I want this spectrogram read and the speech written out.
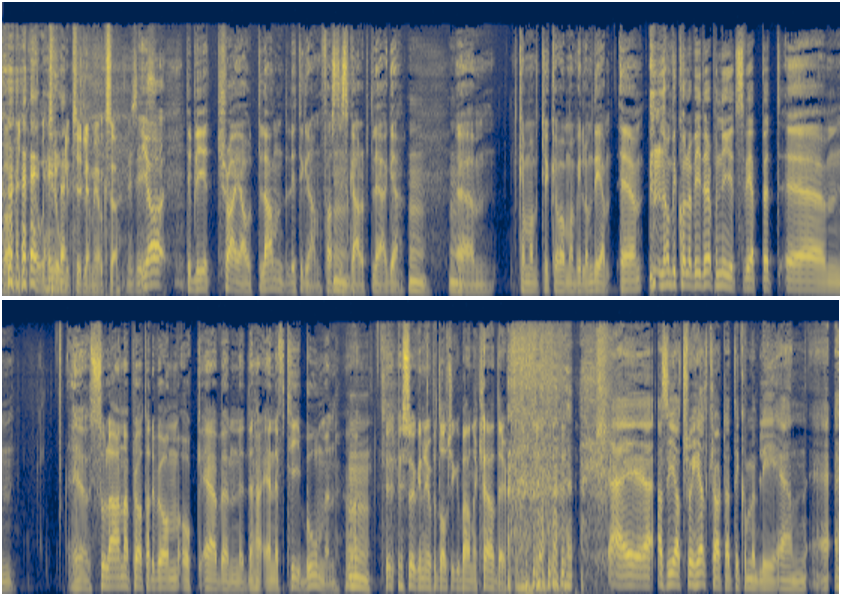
vara otroligt tydliga med också. Precis. Ja, det blir ett tryout-land lite grann, fast mm. i skarpt läge. Mm. Mm. Um, kan man tycka vad man vill om det. Um, om vi kollar vidare på nyhetssvepet. Um, Solana pratade vi om och även den här NFT-boomen. Mm. Hur, hur sugen är du på Dolce Gabbana-kläder? alltså jag tror helt klart att det kommer bli en a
